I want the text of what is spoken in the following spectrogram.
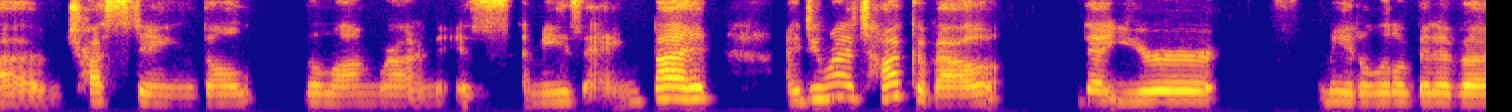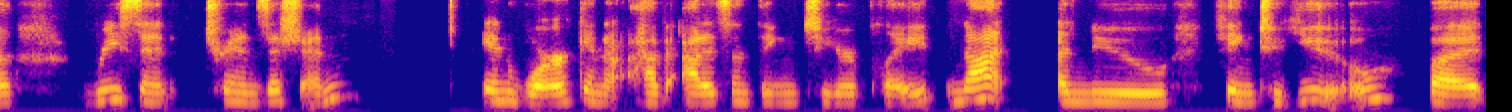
um, trusting the, the long run is amazing. But I do want to talk about that you're made a little bit of a recent transition in work and have added something to your plate. Not a new thing to you, but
